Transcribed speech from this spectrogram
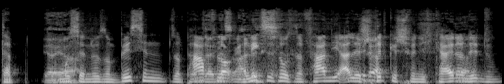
da Ja, du ja. ja nur so ein bisschen, so ein paar Flocken, nichts ist los, dann fahren die alle Schrittgeschwindigkeit und du,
